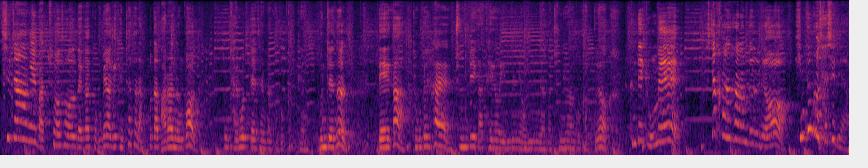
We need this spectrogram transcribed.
시장에 맞춰서 내가 경매하기 괜찮다 나쁘다 말하는 건 좀 잘못된 생각인 것 같아요. 문제는 내가 경매할 준비가 되어 있느냐 없느냐가 중요한 것 같고요. 근데 경매 시작하는 사람들은요 힘든 건 사실이야.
